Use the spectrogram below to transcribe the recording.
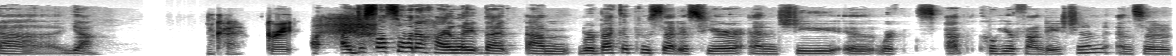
uh, yeah, Okay, great. I I just also want to highlight that um, Rebecca Pousset is here and she uh, works at the Cohere Foundation. And so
